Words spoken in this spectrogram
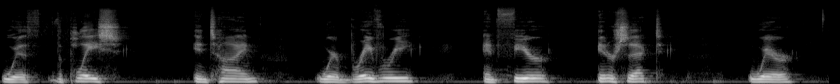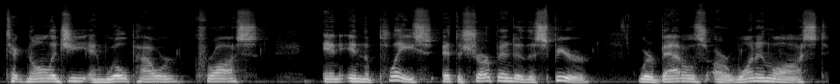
with the place in time where bravery and fear intersect, where technology and willpower cross, and in the place at the sharp end of the spear where battles are won and lost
